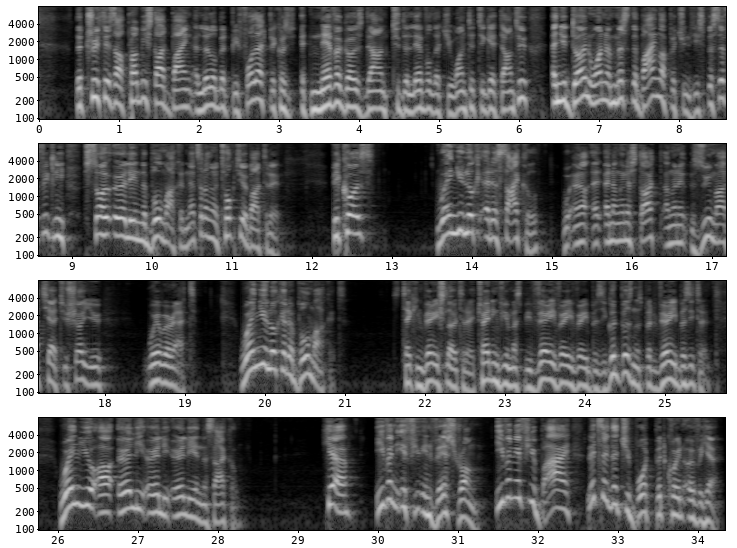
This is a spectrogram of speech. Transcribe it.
The truth is, I'll probably start buying a little bit before that because it never goes down to the level that you want it to get down to. And you don't want to miss the buying opportunity, specifically so early in the bull market. And that's what I'm going to talk to you about today. Because when you look at a cycle, and I'm going to start, I'm going to zoom out here to show you where we're at. When you look at a bull market, it's taking very slow today. Trading View must be very, very, very busy. Good business, but very busy today when you are early, early, early in the cycle, here, even if you invest wrong, even if you buy, let's say that you bought Bitcoin over here.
